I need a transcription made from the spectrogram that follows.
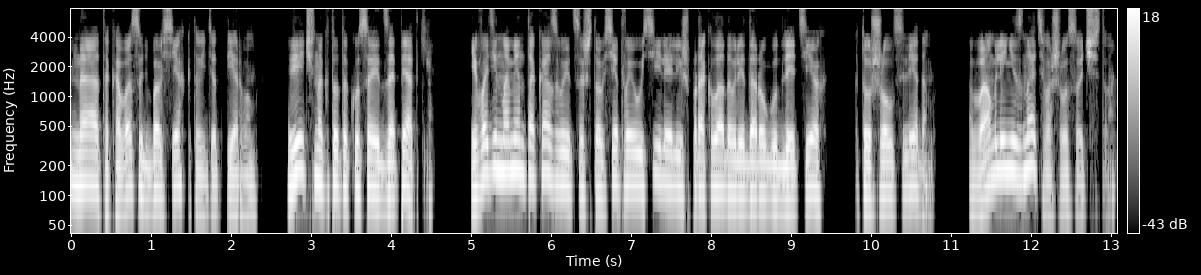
Да, такова судьба всех, кто идет первым. Вечно кто-то кусает за пятки. И в один момент оказывается, что все твои усилия лишь прокладывали дорогу для тех, кто шел следом. Вам ли не знать, ваше высочество?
